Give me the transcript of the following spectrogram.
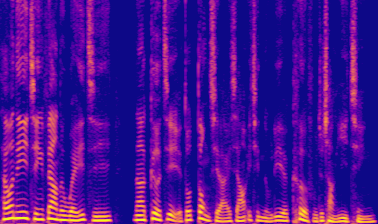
台湾的疫情非常的危急，那各界也都动起来，想要一起努力的克服这场疫情。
